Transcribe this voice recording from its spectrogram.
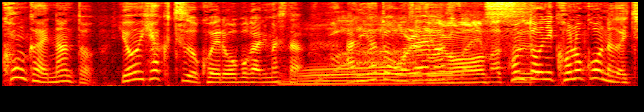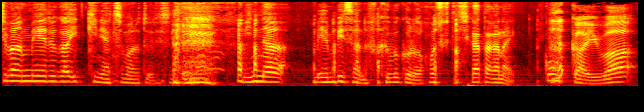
今回なんと400通を超える応募がありました。ありがとうございます。本当にこのコーナーが一番メールが一気に集まるというですね。みんな、MB さんの福袋が欲しくて仕方がない。今回は、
